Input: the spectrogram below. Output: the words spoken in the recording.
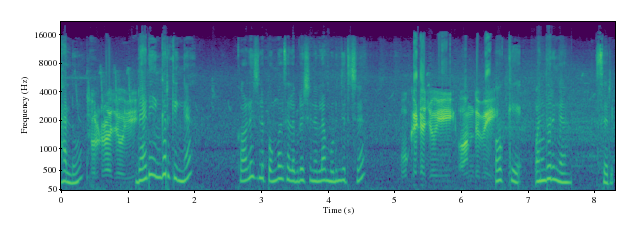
ஹலோ. சொல்றா ஜோயி. டாடி எங்கே இருக்கீங்க? காலேஜில் பொங்கல் செலிப்ரேஷன் எல்லாம் முடிஞ்சிருச்சு. ஓகேடா ஜோயி ஆன் த வே ஓகே வந்துருங்க. சரி.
